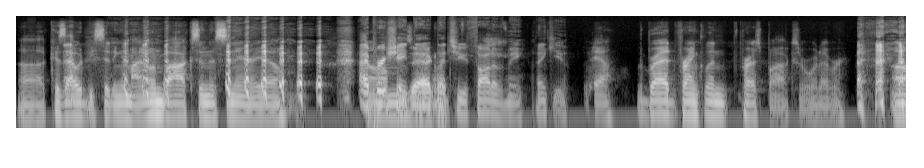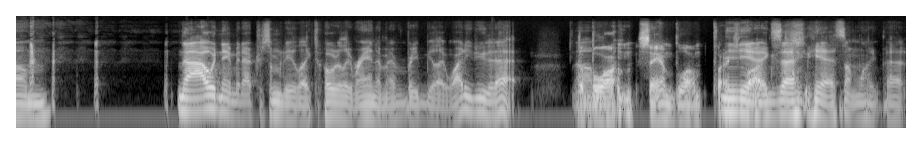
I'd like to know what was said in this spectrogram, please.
because I would be sitting in my own box in this scenario. I appreciate that, exactly. that you thought of me. Thank you. Yeah, the Brad Franklin press box or whatever. Um, no, I would name it after somebody like totally random. Everybody'd be like, "Why do you do that?" The Um, Blum, Sam Blum. Flex Yeah, box. exactly. Yeah, something like that.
